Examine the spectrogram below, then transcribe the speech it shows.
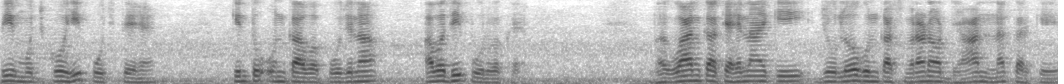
भी मुझको ही पूछते हैं, किंतु उनका वह पूजना अवधि पूर्वक है। भगवान का कहना है कि जो लोग उनका स्मरण और ध्यान न करके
